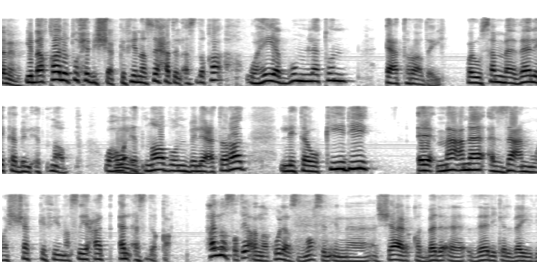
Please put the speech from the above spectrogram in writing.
تماما يبقى قالوا توحي بالشك في نصيحة الأصدقاء وهي جملة اعتراضية ويسمى ذلك بالإطناب وهو مم. إطناب بالاعتراض لتوكيد آه، معنى الزعم والشك في نصيحة الأصدقاء. هل نستطيع أن نقول يا أستاذ محسن إن الشاعر قد بدأ ذلك البيت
